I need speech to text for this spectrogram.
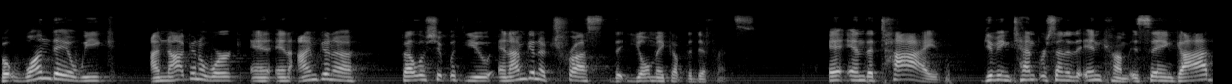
but one day a week, I'm not going to work and, and I'm going to fellowship with you and I'm going to trust that you'll make up the difference. And, and the tithe, giving 10% of the income, is saying, God,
